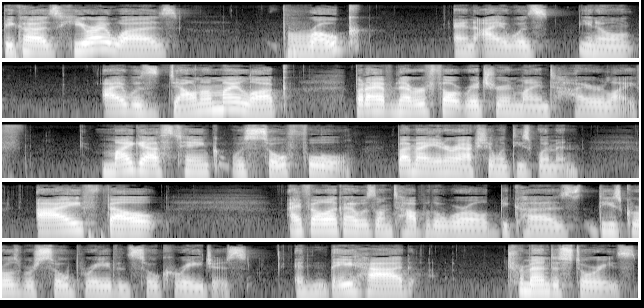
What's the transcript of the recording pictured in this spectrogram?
Because here I was broke and I was, you know, I was down on my luck, but I have never felt richer in my entire life. My gas tank was so full by my interaction with these women. I felt I felt like I was on top of the world because these girls were so brave and so courageous and they had tremendous stories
